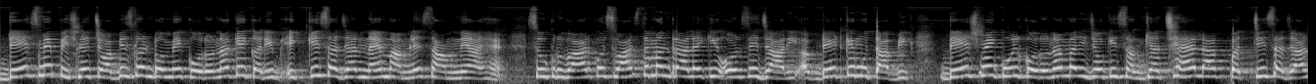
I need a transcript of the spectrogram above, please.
देश में पिछले 24 घंटों में कोरोना के करीब इक्कीस हज़ार नए मामले सामने आए हैं। शुक्रवार को स्वास्थ्य मंत्रालय की ओर से जारी अपडेट के मुताबिक, देश में कुल कोरोना मरीजों की संख्या छह लाख पच्चीस हज़ार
